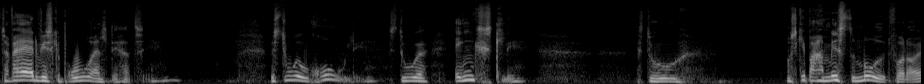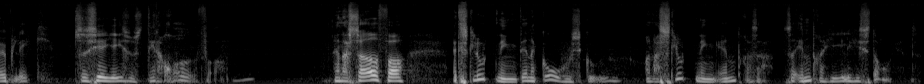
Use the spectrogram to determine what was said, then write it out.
Så hvad er det, vi skal bruge alt det her til? Hvis du er urolig, hvis du er ængstelig, hvis du måske bare har mistet modet for et øjeblik, så siger Jesus, det er der råd for. Han har sørget for, at slutningen den er god hos Gud. Og når slutningen ændrer sig, så ændrer hele historien sig.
